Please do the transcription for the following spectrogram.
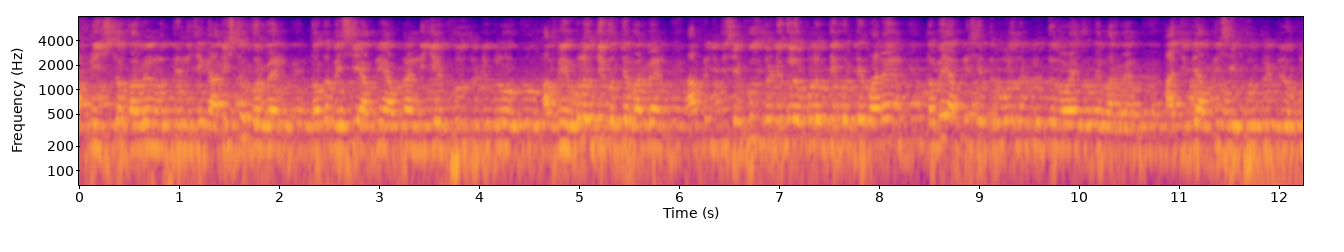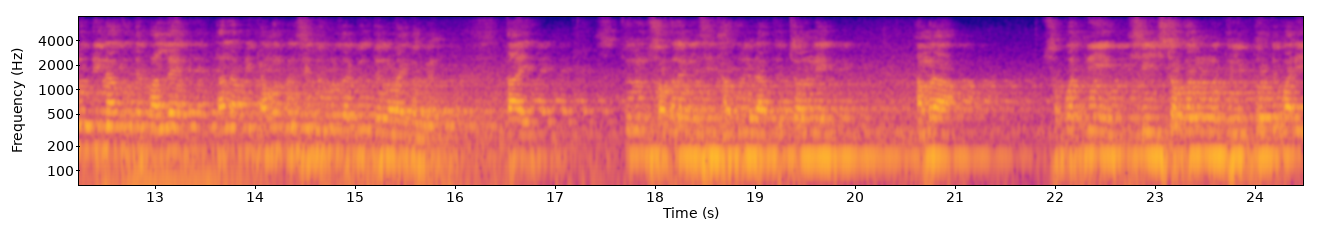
আপনি ইষ্টকর্মের মধ্যে নিজেকে আবিষ্ট করবেন, তত বেশি আপনি আপনার নিজের ভুল ত্রুটিগুলো আপনি উপলব্ধি করতে পারবেন। আপনি যদি সেই ভুল ত্রুটিগুলো উপলব্ধি করতে পারেন, তবেই আপনি সেই দুর্বলতার বিরুদ্ধে লড়াই করতে পারবেন। আর যদি আপনি সেই ভুল ত্রুটির উপলব্ধি না করতে পারলেন, তাহলে আপনি কেমন করে সেই দুর্বলতার বিরুদ্ধে লড়াই করবেন? তাই চলুন সকালে মিলে সেই ঠাকুরের রাজ্য চরণে আমরা শপথ নিয়ে সেই ইষ্টকর্মের মধ্যে লিপ্ত হতে পারি।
